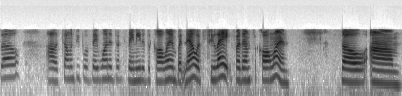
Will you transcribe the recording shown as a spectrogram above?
So I was telling people if they wanted to, they needed to call in, but now it's too late for them to call in. So, um,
